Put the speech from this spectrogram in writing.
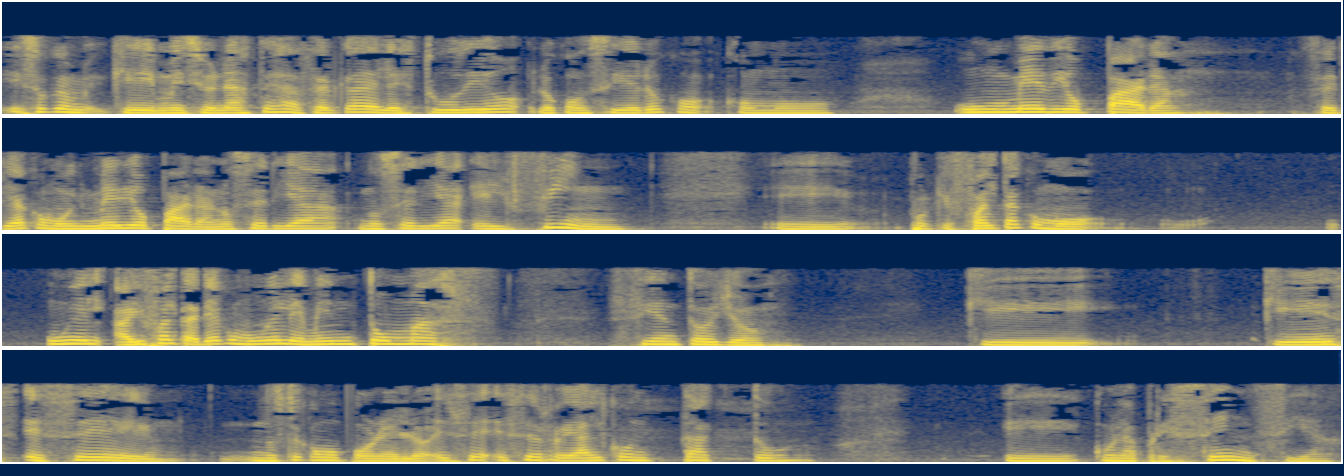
eso que, mencionaste acerca del estudio lo considero como un medio para, sería como un medio para, no sería, no sería el fin, eh, porque falta como un, ahí faltaría como un elemento más, siento yo, que, que es ese, no sé cómo ponerlo, ese, ese real contacto eh, con la presencia.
